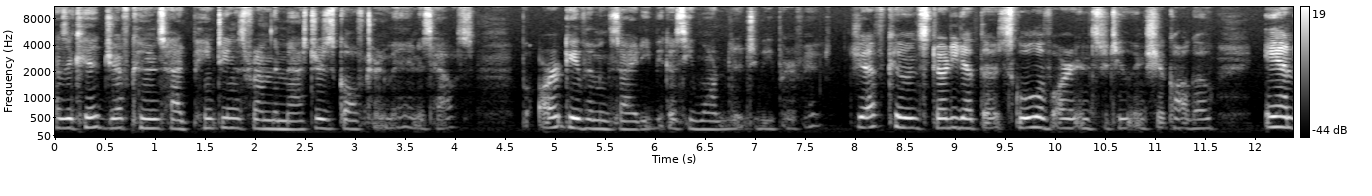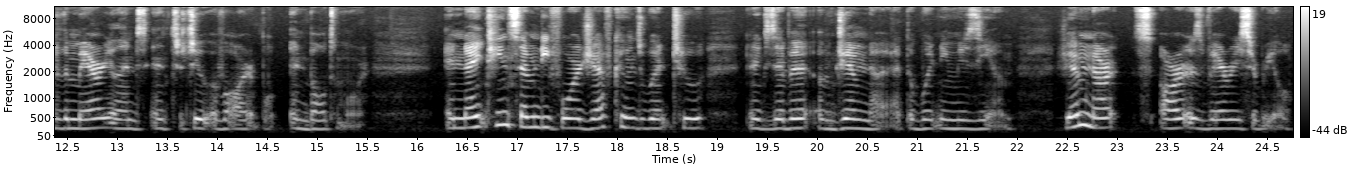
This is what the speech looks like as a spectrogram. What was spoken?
As a kid, Jeff Koons had paintings from the Masters golf tournament in his house but art gave him anxiety because he wanted it to be perfect. Jeff Koons studied at the School of Art Institute in Chicago and the Maryland Institute of Art in Baltimore. In 1974, Jeff Koons went to an exhibit of Jim Nutt at the Whitney Museum. Jim Nutt's art is very surreal.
